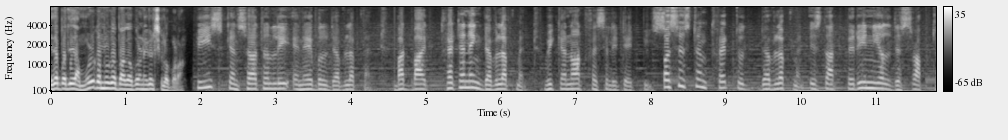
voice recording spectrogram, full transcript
இதை பற்றி தான் முழுக்க முழுக்க பார்க்க போகிற நிகழ்ச்சிக்குள்ள போகலாம் peace can certainly enable development but by threatening development we can not facilitate peace persistent threat to development is that perennial disrupt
